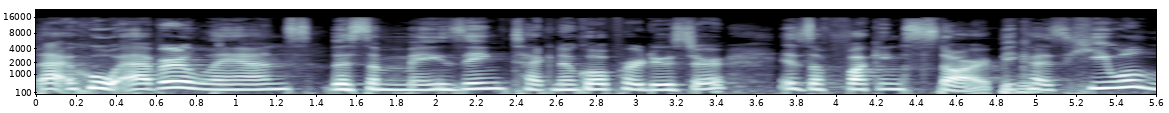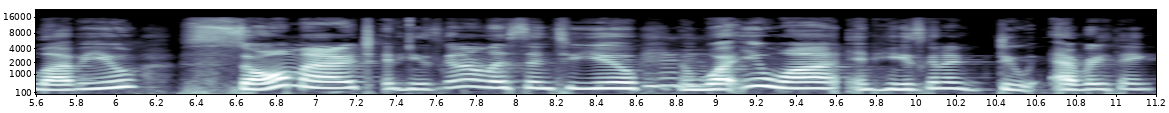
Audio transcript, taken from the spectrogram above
that whoever lands this amazing technical producer is a fucking star because he will love you so much and he's going to listen to you and what you want and he's going to do everything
